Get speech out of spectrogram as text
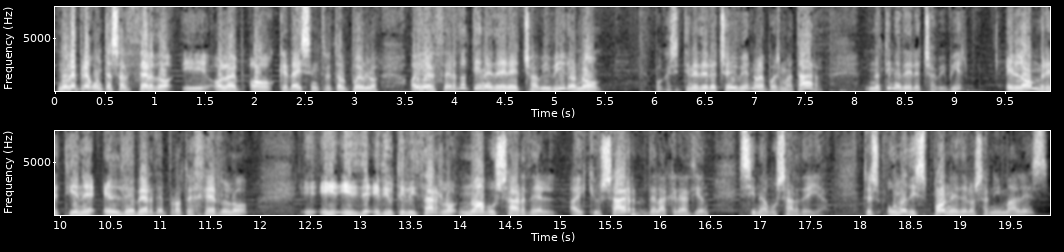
no le preguntas al cerdo y, o, le- o quedáis entre todo el pueblo, oye, ¿el cerdo tiene derecho a vivir o no? Porque si tiene derecho a vivir no le puedes matar. No tiene derecho a vivir. El hombre tiene el deber de protegerlo y, de, y de utilizarlo, no abusar de él. Hay que usar de la creación sin abusar de ella. Entonces uno dispone de los animales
